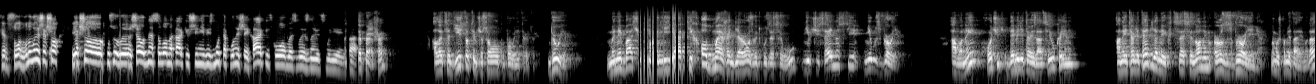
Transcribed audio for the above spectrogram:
Херсон. Ну вони ж, якщо, якщо ще одне село на Харківщині візьмуть, так вони ще й Харківську область визнають своєю. Так. Це перше, але це дійсно тимчасово окуповані території. Друге, ми не бачимо ніяких обмежень для розвитку ЗСУ ні в чисельності, ні у зброї. А вони хочуть демілітаризації України. А нейтралітет для них це синонім роззброєння. Ну, ми ж пам'ятаємо, да?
